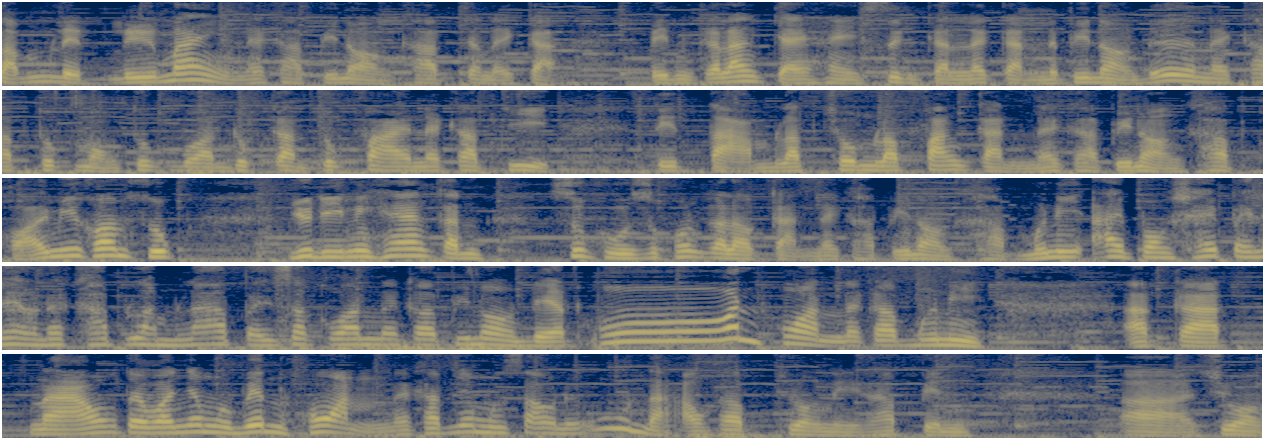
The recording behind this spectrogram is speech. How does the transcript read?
สำเร็จหรือไม่นะครับ พี่น้องครับจังไรกะเป็นกำลังใจให้ซึ่งกันและกันนะพี่น้องเด้อนะครับทุกหมองทุกบอลทุกกันทุกฝ่ายนะครับที่ติดตามรับชมรับฟังกันนะครับ พี่น้องครับขอให้มีความสุขอยู่ดีมีแห้งกันสุขุสุขคนกันแล้วกันนะครับ พี่น้องครับมื้อนี้ไอ้ปองใช้ไปแล้วนะครับลำลาไปสักวันนะครับ พี่น้องแดดฮ้อนฮ้อนนะครับมื้อนี้อากาศหนาวแต่ว่ายังมือเว้นฮ้อนนะครับยังมือเศร้าเนี่ยอู้หนาวครับช่วงนี้ครับเป็น ช่วง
